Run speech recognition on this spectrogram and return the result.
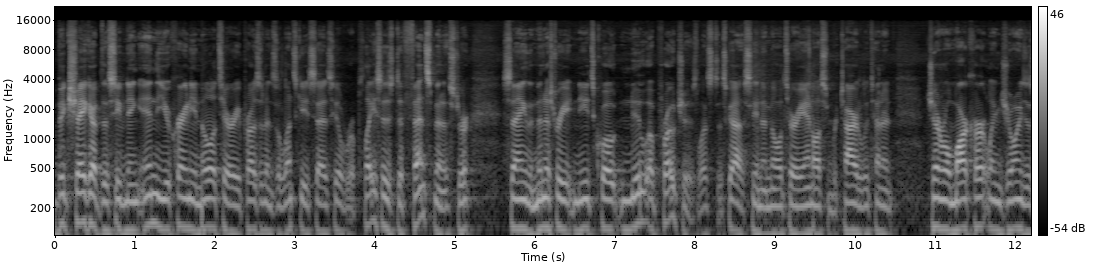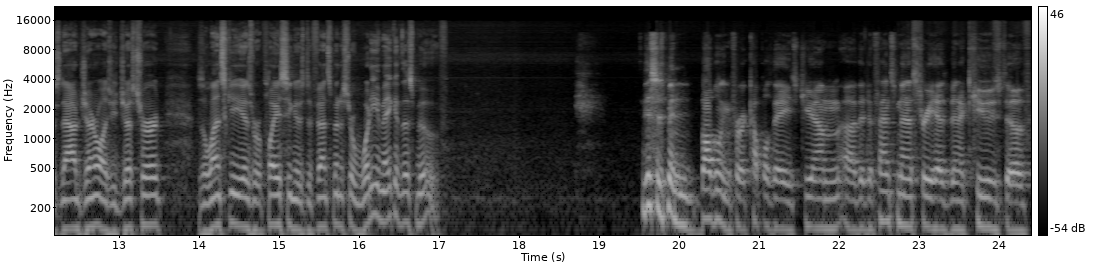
A big shakeup this evening in the Ukrainian military. President Zelensky says he'll replace his defense minister, saying the ministry needs, quote, new approaches. Let's discuss. CNN military analyst and retired Lieutenant General Mark Hertling joins us now. General, as you just heard, Zelensky is replacing his defense minister. What do you make of this move? This has been bubbling for a couple days, Jim. Uh, the defense ministry has been accused of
